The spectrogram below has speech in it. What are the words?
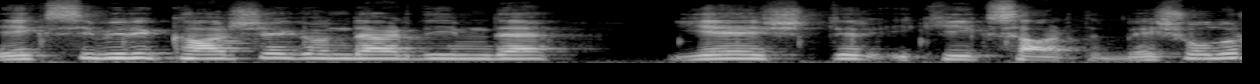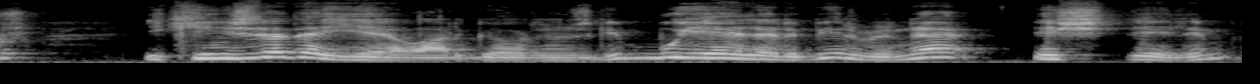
Eksi 1'i karşıya gönderdiğimde y eşittir 2x artı 5 olur. İkincide de y var gördüğünüz gibi. Bu y'leri birbirine eşitleyelim.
